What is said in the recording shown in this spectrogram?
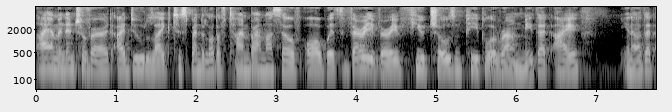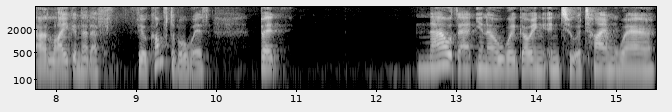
I am an introvert. I do like to spend a lot of time by myself or with very, very few chosen people around me that I, you know, that I like and that I f- feel comfortable with. But now that, you know, we're going into a time where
